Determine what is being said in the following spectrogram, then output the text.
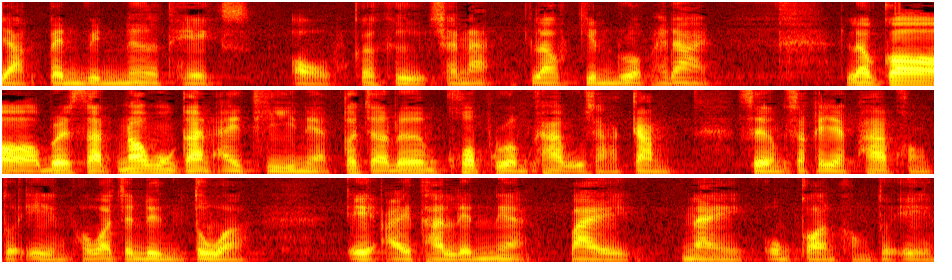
อยากเป็น winner takes all ก็คือชนะแล้วกินรวบให้ได้ แล้วก็บริษัทนอกวงการไอทีเนี่ยก็จะเริ่มควบรวมค่าบอุตสาหกรรม เสริมศักยภาพของตัวเอง เพราะว่าจะดึงตัว AI talent เนี่ยไปในองค์กรของตัวเอง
